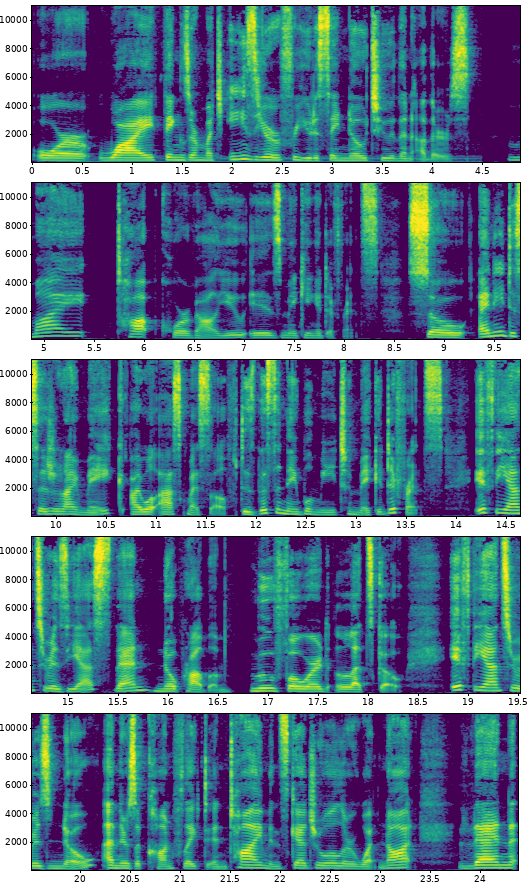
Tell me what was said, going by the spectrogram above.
or why things are much easier for you to say no to than others. My top core value is making a difference. So, any decision I make, I will ask myself, does this enable me to make a difference? If the answer is yes, then no problem. Move forward, let's go. If the answer is no, and there's a conflict in time and schedule or whatnot, then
